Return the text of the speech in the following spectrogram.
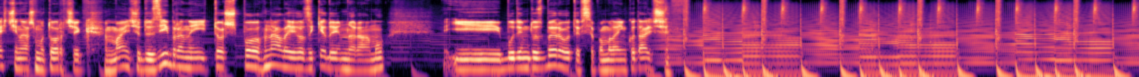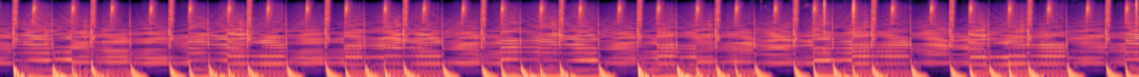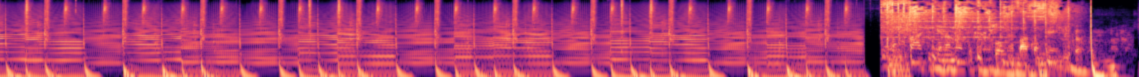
Нарешті наш моторчик майже дозібраний, тож погнали його, закидаємо на раму і будемо дозбирувати все помаленьку далі.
